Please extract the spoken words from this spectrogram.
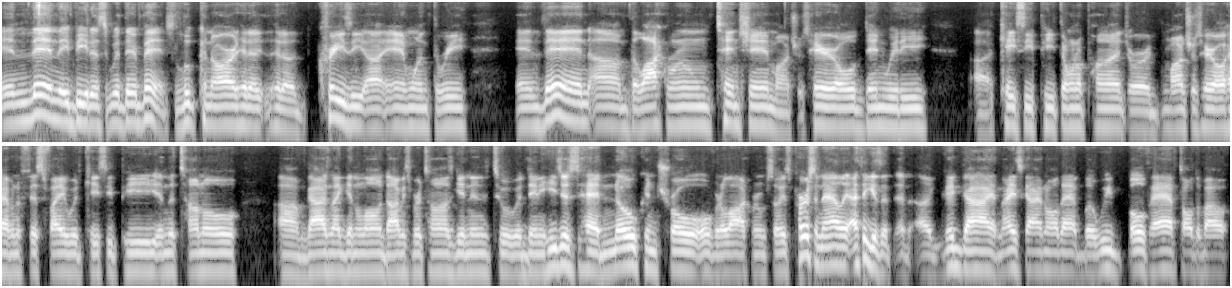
and then they beat us with their bench. Luke Kennard hit a hit a crazy uh, and one three, and then um, the locker room tension. Montrezl Harrell, Dinwiddie, uh, KCP throwing a punch, or Montrezl Harrell having a fist fight with KCP in the tunnel. Um, guys not getting along. Davis Bertans getting into it with Deni. He just had no control over the locker room. So his personality, I think, he's a, a, a, good guy, a nice guy, and all that. But we both have talked about,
